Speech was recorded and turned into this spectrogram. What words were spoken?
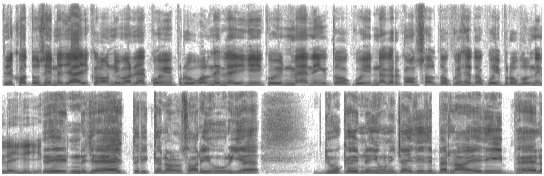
ਦੇਖੋ, ਤੁਸੀਂ ਨਜਾਇਜ਼ ਕਲੋਨੀ ਬਣ ਰਿਹਾ, ਕੋਈ ਅਪਰੂਵਲ ਨਹੀਂ ਲਈ ਗਈ, ਕੋਈ ਮੈਨਿੰਗ ਤੋਂ, ਕੋਈ ਨਗਰ ਕੌਂਸਲ ਤੋਂ, ਕਿਸੇ ਤੋਂ ਕੋਈ ਅਪਰੂਵਲ ਨਹੀਂ ਲਈ ਗਈ ਜੀ। ਇਹ ਨਜਾਇਜ਼ ਤਰੀਕੇ ਨਾਲ ਉਸਾਰੀ ਹੋ ਰਹੀ ਹੈ। ਜੋ ਕਿ ਨਹੀਂ ਹੋਣੀ ਚਾਹੀਦੀ ਸੀ। ਪਹਿਲਾਂ ਇਹਦੀ ਫਾਈਲ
